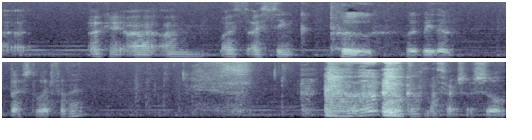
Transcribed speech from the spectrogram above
Uh, okay, uh, I, th- I think poo would be the best word for that. God, my throat's so sore.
